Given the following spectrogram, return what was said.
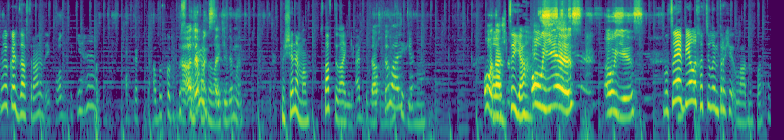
Ну, якась да, і фото такі. ге. Кар- А, а де ми, кстати, лайки. де ми? Ну, ще нема. Ставте лайки, обов'язково. Ставте лайки. О, Даша. це я. Оу, єс! Оу, єс. Ну, це я біле хотіла їм трохи. Ладно, пофіг.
